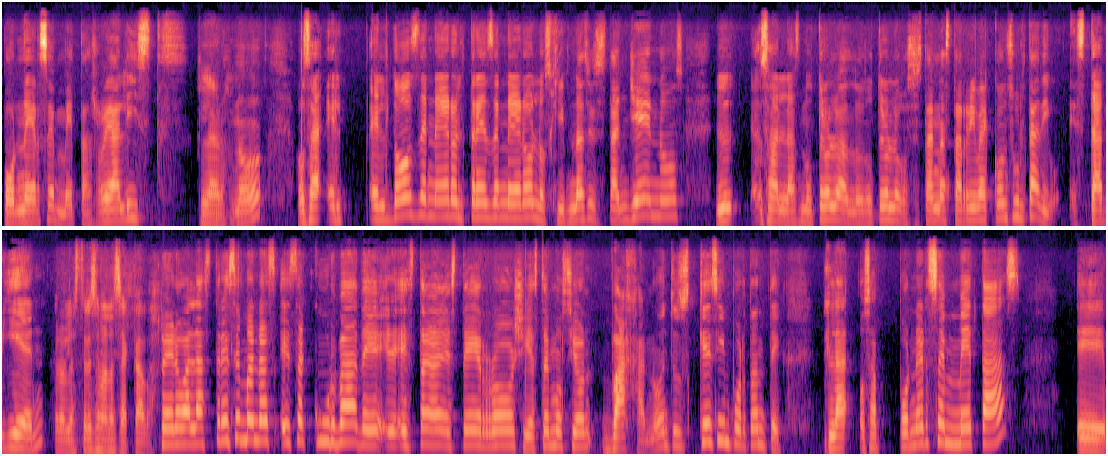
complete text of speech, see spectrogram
ponerse metas realistas. Claro. ¿no? O sea, el, el 2 de enero, el 3 de enero, los gimnasios están llenos, o sea, las nutriólogas, los nutriólogos están hasta arriba de consulta, digo, está bien, Pero a las tres semanas se acaba. pero a las tres semanas esa curva de esta, este rush y esta emoción baja, ¿no? Entonces, ¿qué es importante? O sea, ponerse metas, eh,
